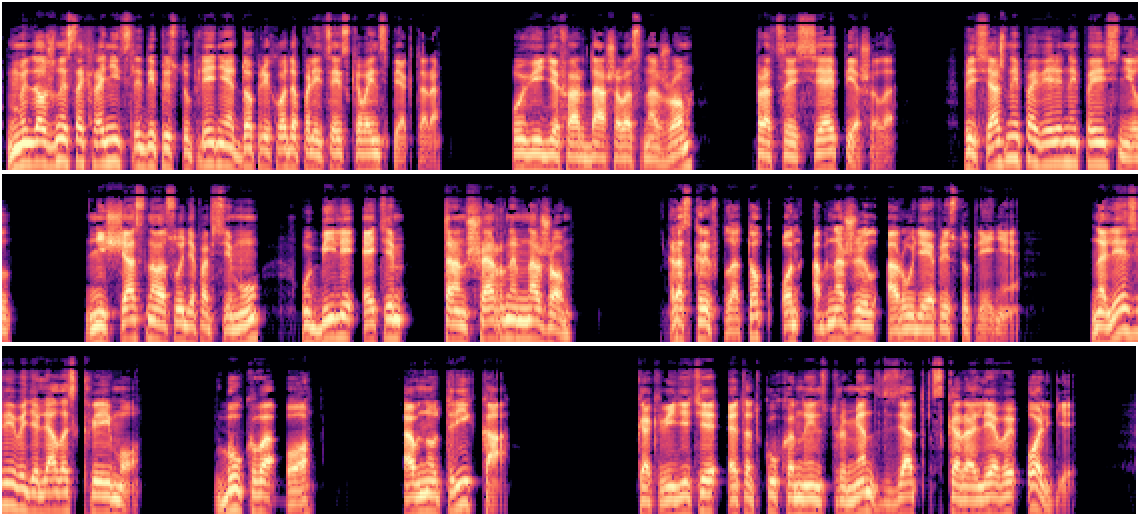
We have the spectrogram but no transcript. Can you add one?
Мы должны сохранить следы преступления до прихода полицейского инспектора». Увидев Ардашева с ножом, процессия опешила. Присяжный поверенный пояснил. Несчастного, судя по всему, убили этим траншерным ножом. Раскрыв платок, он обнажил орудие преступления. На лезвии выделялось клеймо. Буква О, а внутри К. Как видите, этот кухонный инструмент взят с королевы Ольги,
